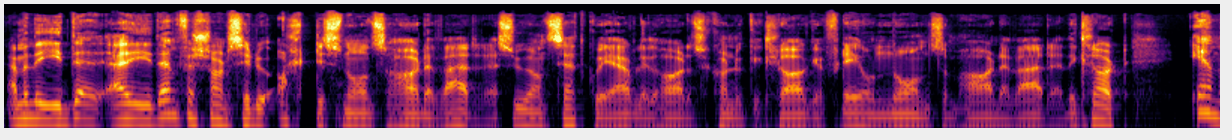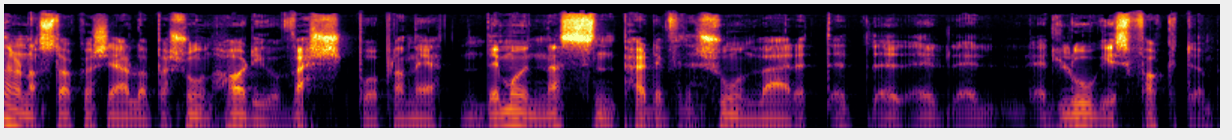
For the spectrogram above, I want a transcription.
Ja, men i, den, forstand ser du alltid noen som har det verre. Så uansett hvor jævlig du har det, så kan du ikke klage, for det er jo noen som har det verre. Det er klart, En eller annen stakkars jævla person har det jo verst på planeten. Det må jo nesten per definisjon være et, et, et, et logisk faktum.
